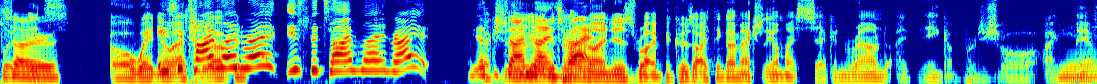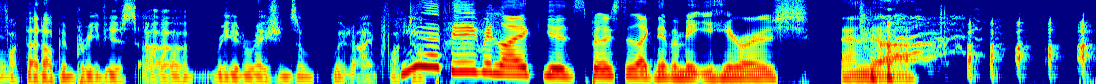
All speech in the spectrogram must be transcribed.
But so it's, oh wait, no. is the actually, timeline been- right? Is the timeline right? Yeah, Actually, the yeah, the timeline's right. timeline is right because I think I'm actually on my second round. I think I'm pretty sure I may have fucked that up in previous uh reiterations of where I fucked You up. the thing when like you're supposed to like never meet your heroes and uh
